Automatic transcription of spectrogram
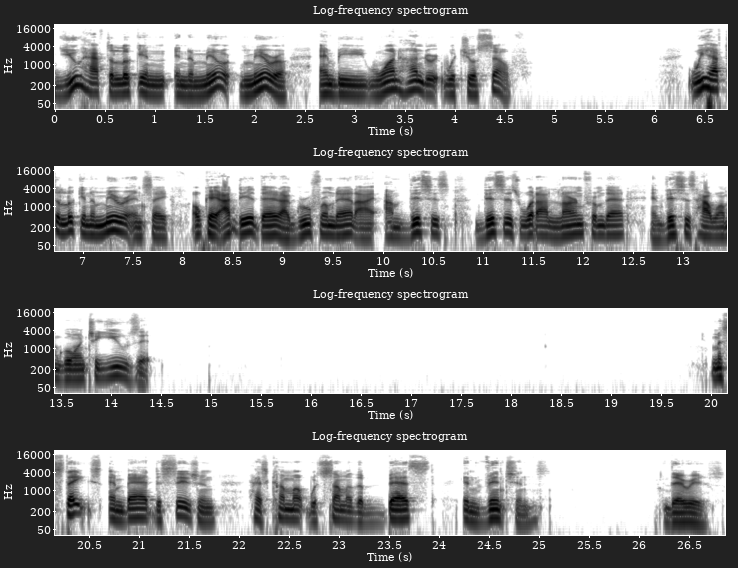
you have to look in, in the mirror, mirror and be 100 with yourself. We have to look in the mirror and say, okay, I did that. I grew from that. I, I'm this is this is what I learned from that, and this is how I'm going to use it. Mistakes and bad decision has come up with some of the best inventions there is.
